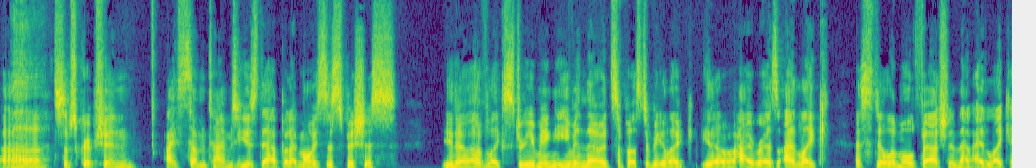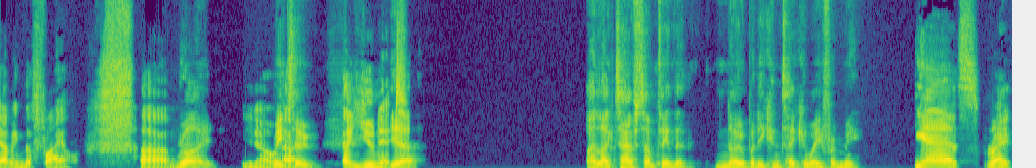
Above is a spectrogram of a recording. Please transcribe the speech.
uh-huh. subscription, I sometimes use that, but I'm always suspicious you know, of like streaming, even though it's supposed to be like, you know, high res. I like, I still am old fashioned in that I like having the file. Um, right. You know, me too. A, a unit. Yeah. I like to have something that nobody can take away from me. Yes, right.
